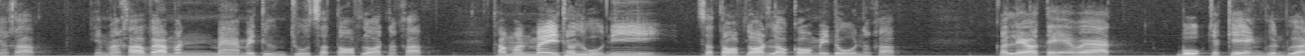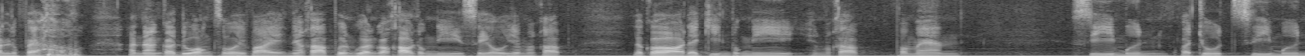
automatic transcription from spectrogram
นะครับ เห็นไหมครับว่ามันแมาไม่ถึงจุดสต็อปลอสนะครับ ถ้ามันไม่ทะลุนี่สต็อปลอสเราก็ไม่โดนนะครับ ก็แล้วแต่ว่าโบกจะแกล้งเพื่อนๆหรือเปล่า อันนั้นก็ดวงโซยไปนี่ยครับ เพื่อนๆก็เข้าตรงนี้เซลใช่ไหมครับ แล้วก็ได้กินตรงนี้เห็นไหมครับ ประมาณสี่หมื่นกว่าจุดสี่หมื่น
